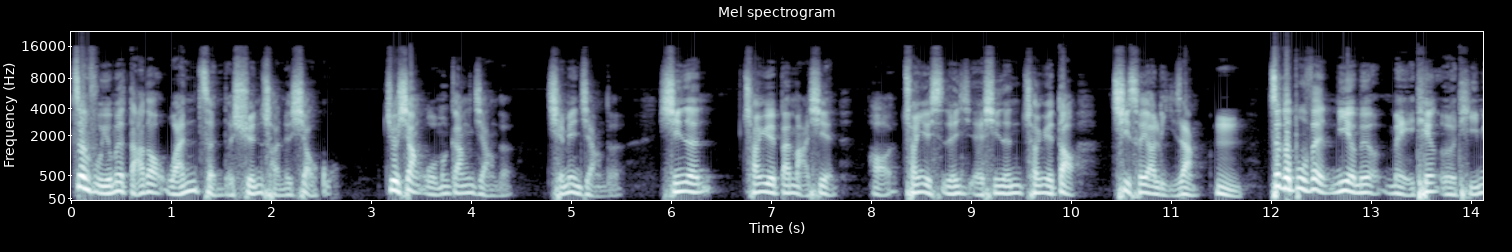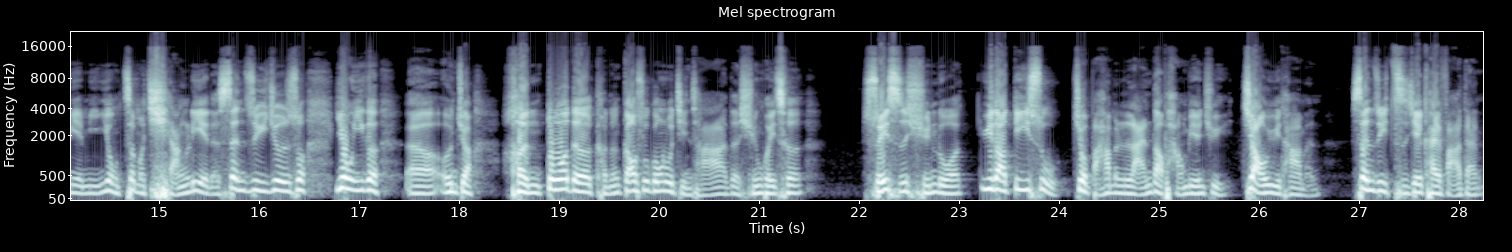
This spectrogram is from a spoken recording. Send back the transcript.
政府有没有达到完整的宣传的效果？就像我们刚刚讲的，前面讲的行人。穿越斑马线，好，穿越人呃行人穿越道，汽车要礼让，嗯，这个部分你有没有每天耳提面命用这么强烈的，甚至于就是说用一个呃，我们讲很多的可能高速公路警察的巡回车随时巡逻，遇到低速就把他们拦到旁边去教育他们，甚至于直接开罚单。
